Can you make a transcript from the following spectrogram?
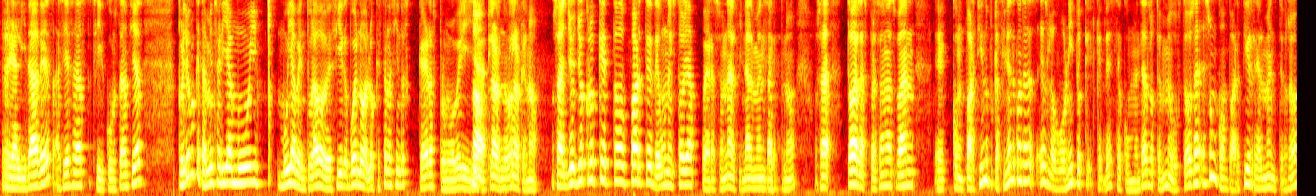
realidades, hacia esas circunstancias, pero yo creo que también sería muy, muy aventurado decir, bueno, lo que están haciendo es quererlas promover y ya. Claro, ¿no? claro que no. O sea, yo, yo creo que todo parte de una historia personal, finalmente, ¿no? O sea, todas las personas van eh, compartiendo, porque al final de cuentas es lo bonito que, de este documental, es lo que a mí me gustó. O sea, es un compartir realmente, ¿no?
